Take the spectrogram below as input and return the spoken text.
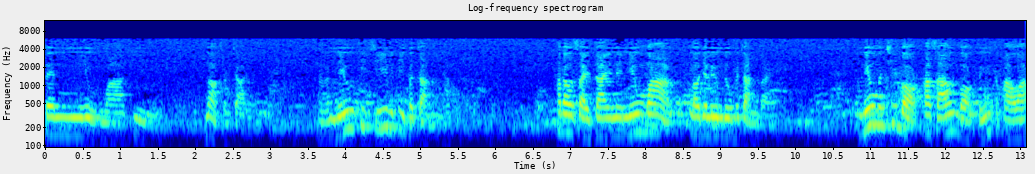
เป็นนิ้วมาที่น่าสนใจนิ้วที่ชี้ไปที่ประจันครับ ถ้าเราใส่ใจในนิ้วมาก เราจะลืมดูประจันไป นิ้วมันชี้บอกภาษามันบอกถึงสภาวะ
